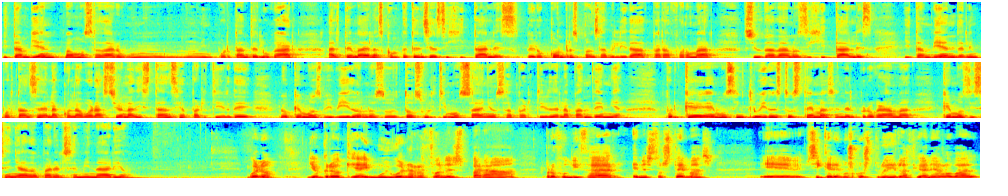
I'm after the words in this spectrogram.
y también vamos a dar un, importante lugar al tema de las competencias digitales, pero con responsabilidad para formar ciudadanos digitales y también de la importancia de la colaboración a distancia a partir de lo que hemos vivido en los dos últimos años a partir de la pandemia. ¿Por qué hemos incluido estos temas en el programa que hemos diseñado para el seminario? Bueno, yo creo que hay muy buenas razones para profundizar en estos temas. Eh, si queremos construir la ciudadanía global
